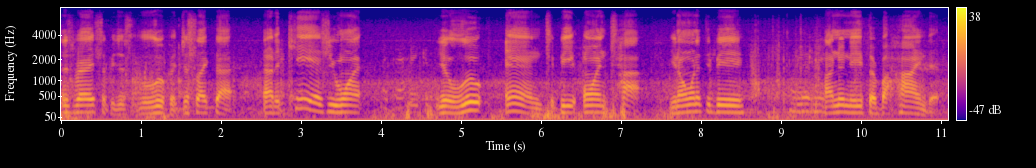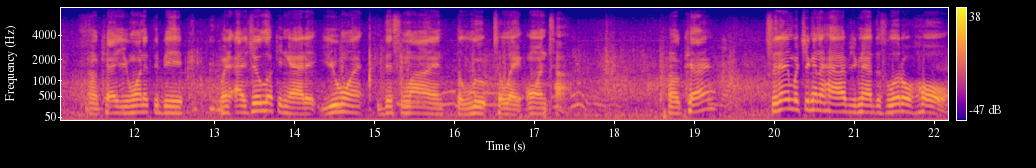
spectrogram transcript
It's very simple. You just loop it just like that. Now the key is you want your loop end to be on top. You don't want it to be underneath or behind it. Okay, you want it to be, when as you're looking at it, you want this line, the loop, to lay on top. Okay? So then what you're going to have, you're going to have this little hole.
